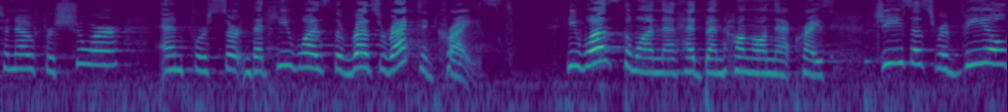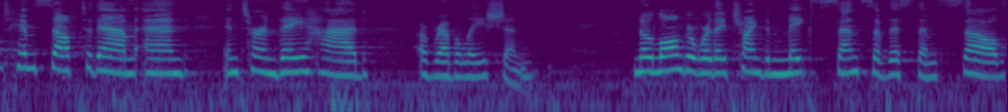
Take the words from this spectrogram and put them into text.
to know for sure and for certain that he was the resurrected Christ. He was the one that had been hung on that Christ. Jesus revealed himself to them, and in turn, they had a revelation. No longer were they trying to make sense of this themselves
